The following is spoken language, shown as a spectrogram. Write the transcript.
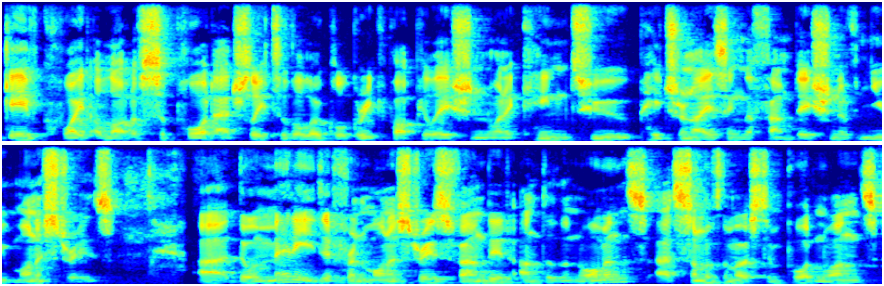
gave quite a lot of support actually to the local Greek population when it came to patronizing the foundation of new monasteries. Uh, there were many different monasteries founded under the Normans. Uh, some of the most important ones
